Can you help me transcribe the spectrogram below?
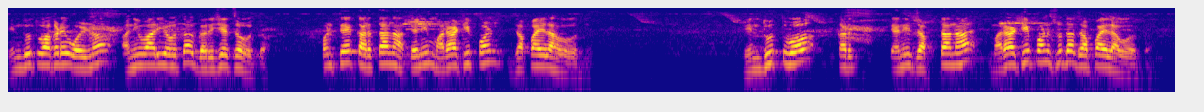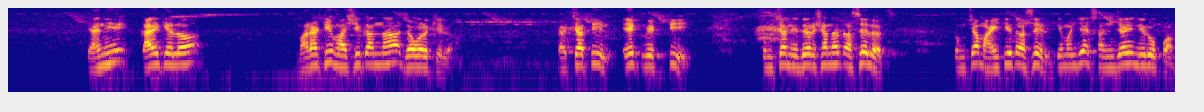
हिंदुत्वाकडे वळणं अनिवार्य होतं गरजेचं होतं. पण ते करताना त्यांनी मराठी पण जपायला हवं होतं. हिंदुत्व कर त्यांनी जपताना मराठी पण सुद्धा जपायला हवं होतं. त्यांनी काय केलं? मराठी भाषिकांना जवळ केलं. त्याच्यातील एक व्यक्ती तुमच्या निदर्शनात असेलच. तुमच्या माहितीत असेल ते म्हणजे संजय निरुपम.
